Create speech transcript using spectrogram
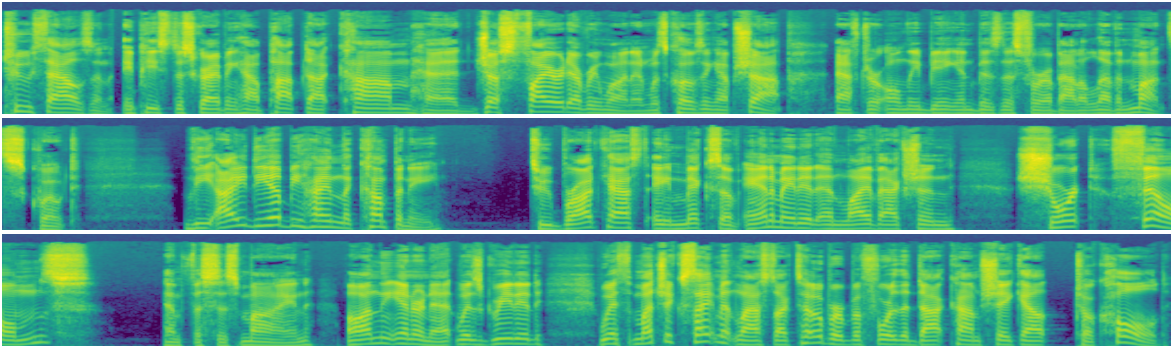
2000, a piece describing how Pop.com had just fired everyone and was closing up shop after only being in business for about 11 months. Quote, the idea behind the company to broadcast a mix of animated and live action short films, emphasis mine, on the internet was greeted with much excitement last October before the dot com shakeout took hold.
